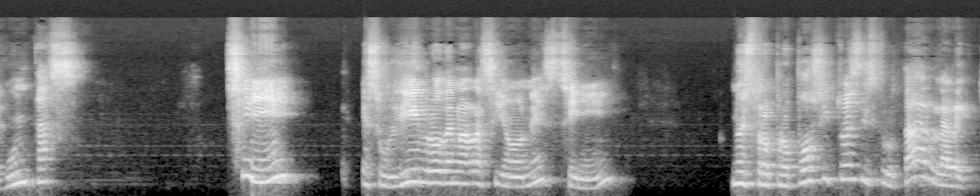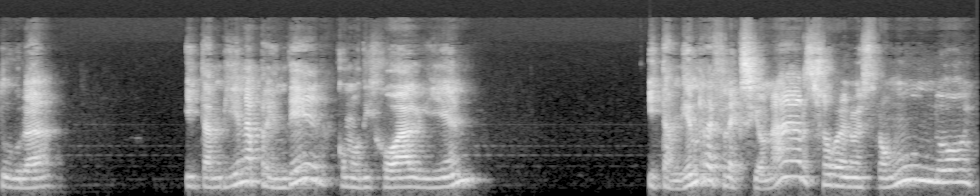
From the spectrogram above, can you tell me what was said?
Preguntas? Sí, es un libro de narraciones, sí. Nuestro propósito es disfrutar la lectura y también aprender, como dijo alguien, y también reflexionar sobre nuestro mundo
